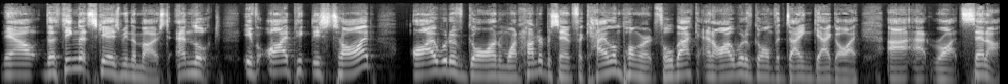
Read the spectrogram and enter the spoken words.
Now, the thing that scares me the most, and look, if I pick this tide, I would have gone 100% for Kalyn Ponga at fullback, and I would have gone for Dane Gagai uh, at right centre.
